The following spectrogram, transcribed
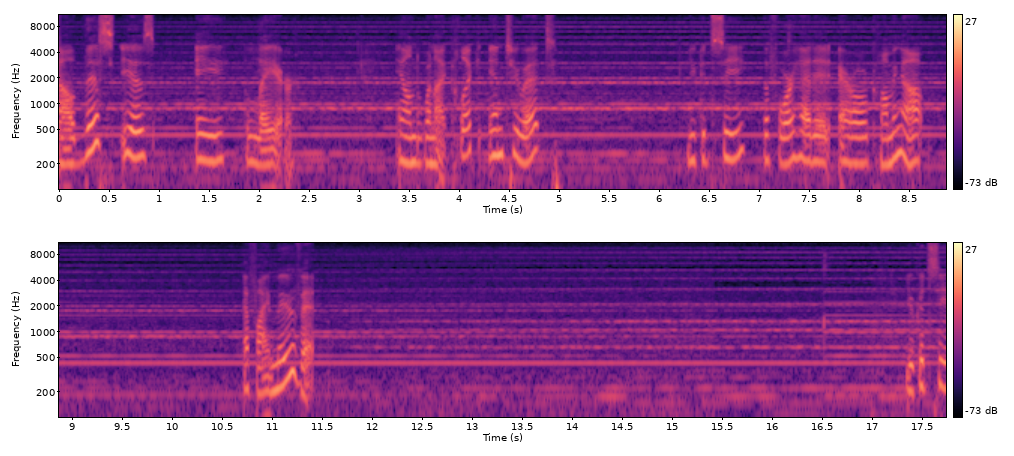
Now this is a layer and when I click into it you can see the four-headed arrow coming up if I move it you could see.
